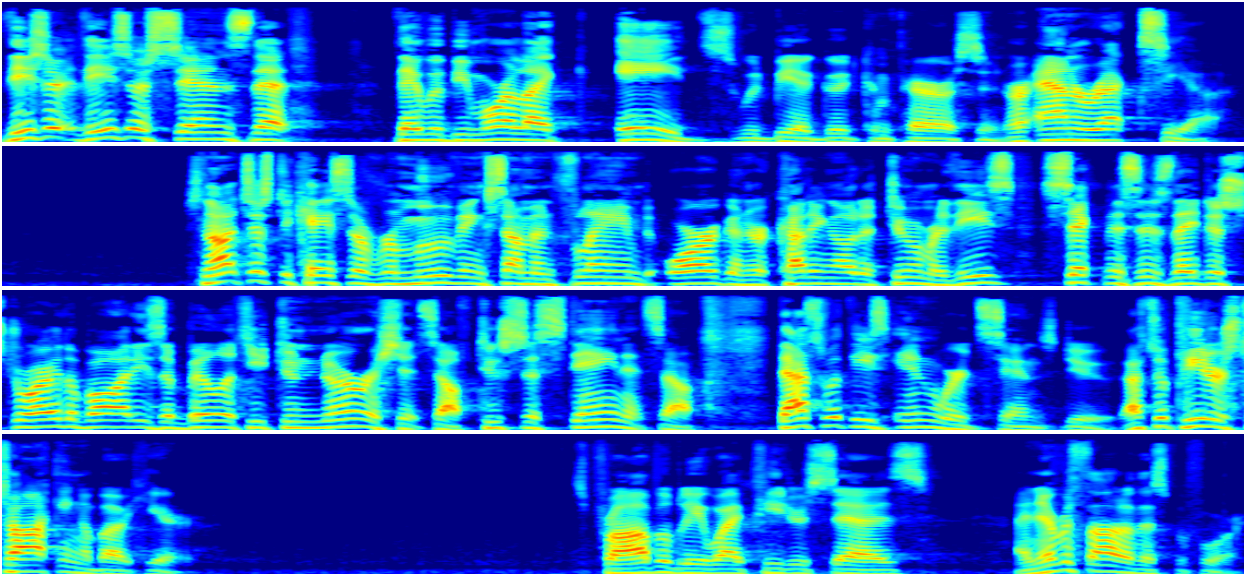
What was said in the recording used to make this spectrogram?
These are, these are sins that they would be more like AIDS, would be a good comparison, or anorexia. It's not just a case of removing some inflamed organ or cutting out a tumor. These sicknesses, they destroy the body's ability to nourish itself, to sustain itself. That's what these inward sins do. That's what Peter's talking about here. It's probably why Peter says, I never thought of this before.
